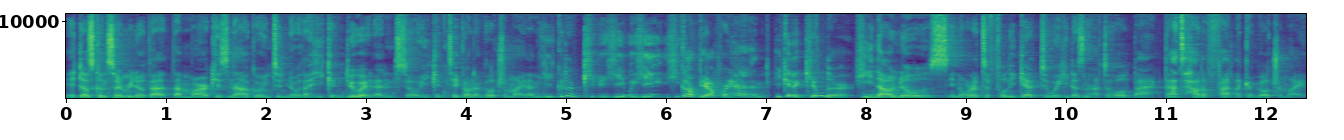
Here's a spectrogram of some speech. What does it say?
It does concern me though that, that Mark is now going to know that he can do it, and so he can take on a Viltrumite. And he could have he he he got the upper hand. He could have killed her. He now knows in order to fully get to it, he doesn't have to hold back. That's how to fight like a Viltrumite.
